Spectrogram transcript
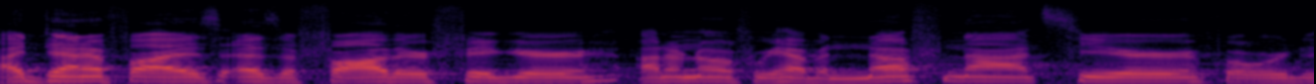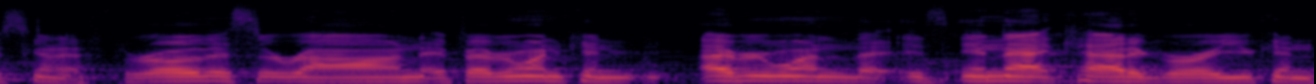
identifies as a father figure, I don't know if we have enough knots here, but we're just going to throw this around. If everyone can everyone that is in that category, you can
